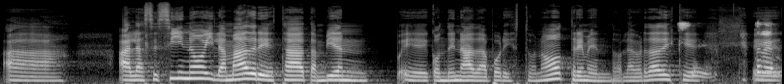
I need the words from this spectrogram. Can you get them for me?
al asesino y la madre está también eh, condenada por esto, ¿no? Tremendo, la verdad es que eh,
